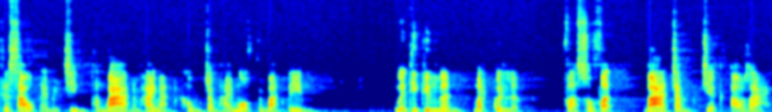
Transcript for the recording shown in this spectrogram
thứ sáu, ngày 19 tháng 3 năm 2021 với bản tin Nguyễn Thị Kim Ngân mất quyền lực và số phận 300 chiếc áo dài.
